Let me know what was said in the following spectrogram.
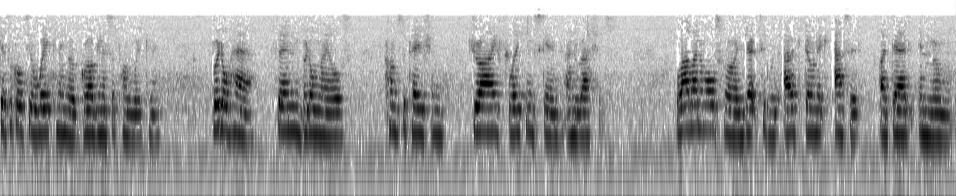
difficulty awakening or grogginess upon wakening, brittle hair, thin, brittle nails, constipation, dry, flaking skin, and rashes. Lab animals who are injected with arachidonic acid are dead in moments.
